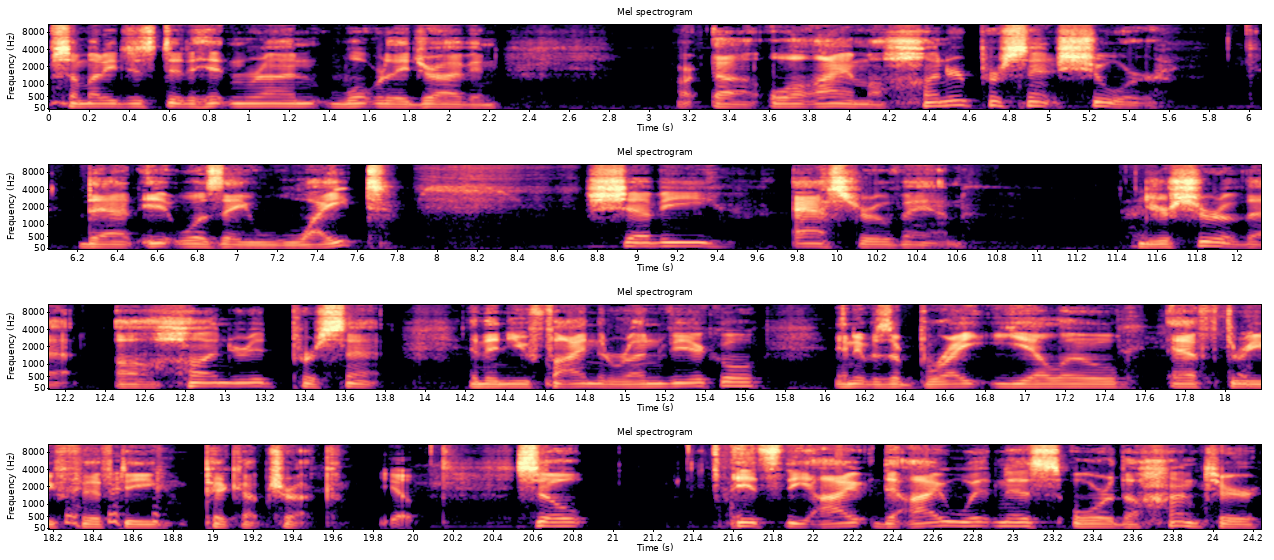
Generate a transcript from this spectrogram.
somebody just did a hit and run. What were they driving? Uh, well, I am hundred percent sure that it was a white Chevy Astro van. You're sure of that? A hundred percent. And then you find the run vehicle, and it was a bright yellow F three fifty pickup truck. Yep. So it's the eye the eyewitness or the hunter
